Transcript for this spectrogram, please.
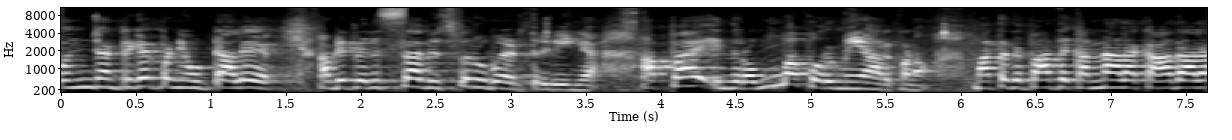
கொஞ்சம் ட்ரிகர் பண்ணி விட்டாலே அப்படியே பெருசாக விஸ்வரூபம் எடுத்துருவீங்க. அப்போ இந்த ரொம்ப பொறுமையாக இருக்கணும். மற்றதை பார்த்து கண்ணால் காதால்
